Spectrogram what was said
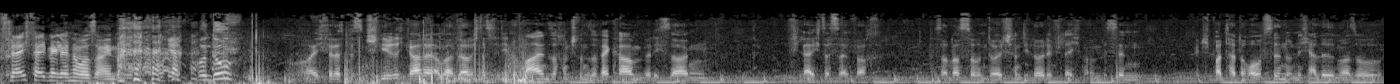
vielleicht fällt mir gleich noch was ein. Und du? Oh, Ich finde das ein bisschen schwierig gerade, aber dadurch, dass wir die normalen Sachen schon so weg haben, würde ich sagen, vielleicht, dass einfach besonders so in Deutschland die Leute vielleicht mal ein bisschen entspannter drauf sind und nicht alle immer so,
